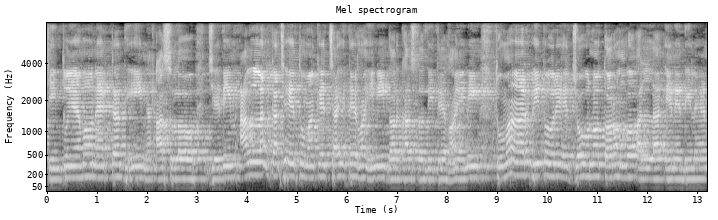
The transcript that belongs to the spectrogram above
কিন্তু এমন একটা দিন আসলো, যেদিন আল্লাহর কাছে তোমাকে চাইতে হয়নি, দরখাস্ত দিতে হয়নি। তোমার ভিতরে যৌন তরঙ্গ আল্লাহ এনে দিলেন।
